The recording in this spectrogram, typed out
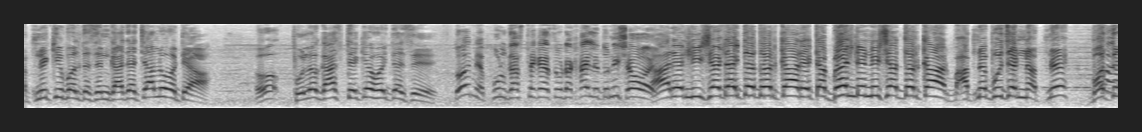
আপনি কি বলতেছেন? গাজা চালু ওটা? ও ফুলো গাছ থেকে হইতেছে। ফুল গাছ থেকে আছে ওটা খাইলে তো নিশা হয়। আরে নিশাটাই তো দরকার এটা ব্যান্ডের নিশার দরকার। আপনি বুঝেন না আপনি? ভদ্র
